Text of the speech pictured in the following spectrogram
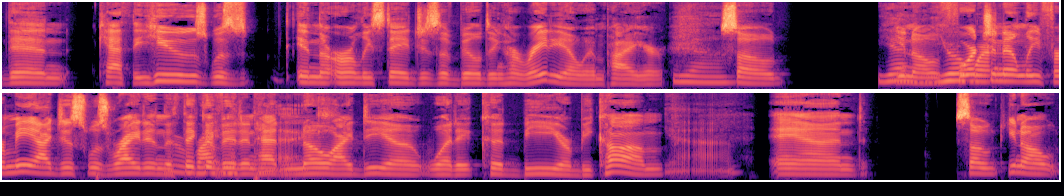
Then Cathy Hughes was in the early stages of building her radio empire. Yeah. So yeah. you know, fortunately for me, I just was right in the You were thick right of it and had no idea what it could be or become. Yeah. And so, you know,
